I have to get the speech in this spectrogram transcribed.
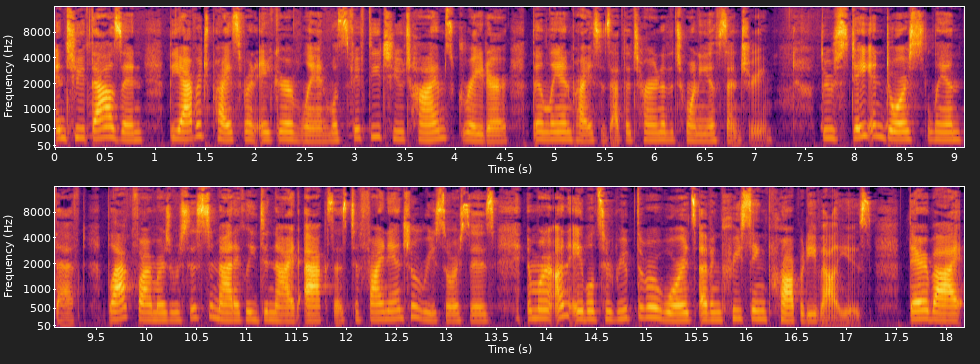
In 2000, the average price for an acre of land was 52 times greater than land prices at the turn of the 20th century. Through state endorsed land theft, black farmers were systematically denied access to financial resources and were unable to reap the rewards of increasing property values, thereby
